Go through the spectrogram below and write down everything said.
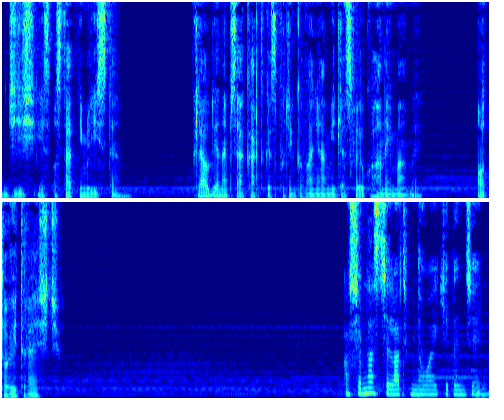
Dziś jest ostatnim listem. Klaudia napisała kartkę z podziękowaniami dla swojej ukochanej mamy. Oto jej treść. 18 lat minęło jak jeden dzień.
